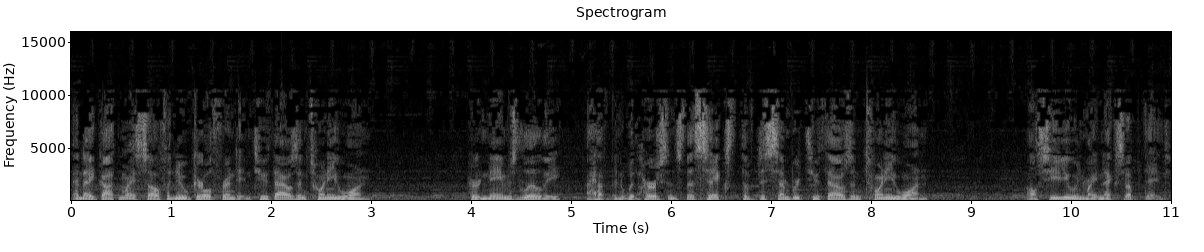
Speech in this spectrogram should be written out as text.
And I got myself a new girlfriend in 2021. Her name's Lily, I have been with her since the 6th of December 2021. I'll see you in my next update.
